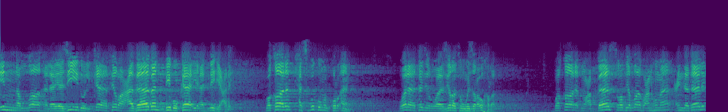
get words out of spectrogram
إن الله لا يزيد الكافر عذابا ببكاء أهله عليه. وقالت حسبكم القرآن. ولا تزر وازرة وزر أخرى. وقال ابن عباس رضي الله عنهما عند ذلك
